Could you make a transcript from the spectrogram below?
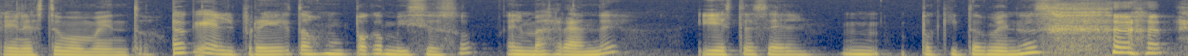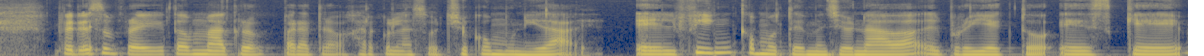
en este momento. Creo que el proyecto es un poco ambicioso, el más grande. y este es el poquito menos, pero es un proyecto macro para trabajar con las ocho comunidades. El fin, como te mencionaba, del proyecto es que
